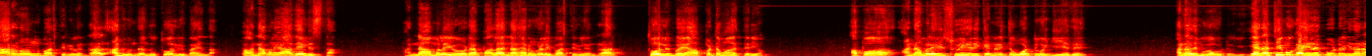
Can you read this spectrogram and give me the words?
காரணம்னு பார்த்தீர்கள் என்றால் அது வந்து அந்த தோல்வி பயம்தான். இப்போ அண்ணாமலையும் அதே லிஸ்ட் தான். அண்ணாமலையோட பல நகர்வுகளை பார்த்தீர்கள் என்றால் தோல்வி பயம் அப்பட்டமாக தெரியும். அப்போ அண்ணாமலையை சுவீகரிக்க நினைத்த ஓட்டு வங்கி எது? அதிமுக ஓட்டு வங்கி. ஏன்னா திமுக எதிர்ப்பு ஓட்டு வங்கி தானே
